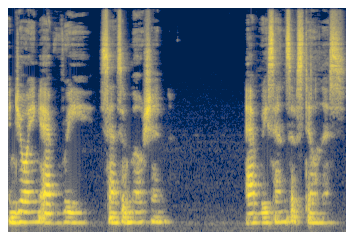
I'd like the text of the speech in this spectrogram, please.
Enjoying every sense of motion every sense of stillness.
